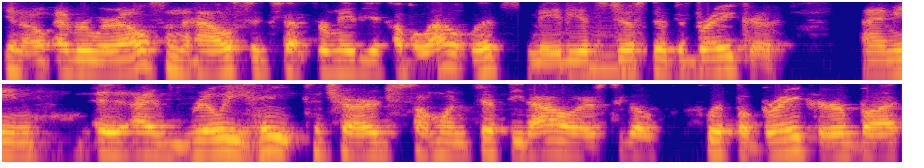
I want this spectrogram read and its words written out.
you know everywhere else in the house except for maybe a couple outlets, maybe it's mm-hmm. just at the breaker. I mean, it, I really hate to charge someone fifty dollars to go flip a breaker, but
